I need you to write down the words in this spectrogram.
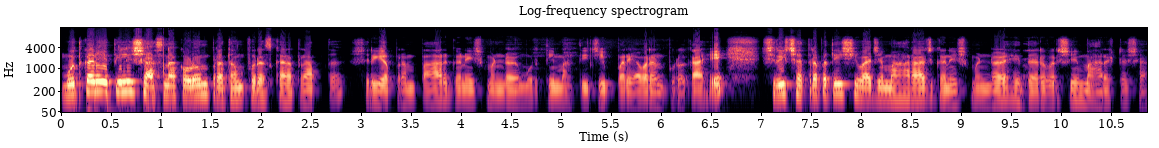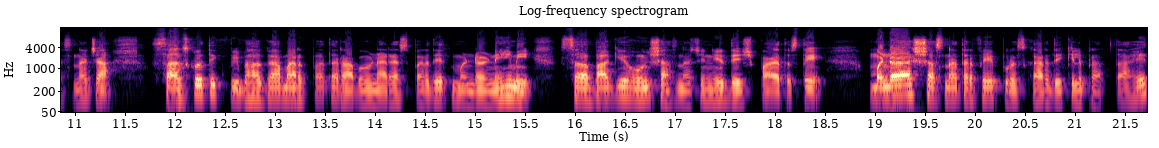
मुतखड येथील शासनाकडून प्रथम पुरस्कार प्राप्त श्री अपरंपार गणेश मंडळ मूर्ती मातीची पर्यावरणपूरक आहे. श्री छत्रपती शिवाजी महाराज गणेश मंडळ हे दरवर्षी महाराष्ट्र शासनाच्या सांस्कृतिक विभागामार्फत राबवणाऱ्या स्पर्धेत मंडळ नेहमी सहभागी होऊन शासनाचे निर्देश पाळत असते. मंडळास शासनातर्फे पुरस्कार देखील प्राप्त आहेत.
